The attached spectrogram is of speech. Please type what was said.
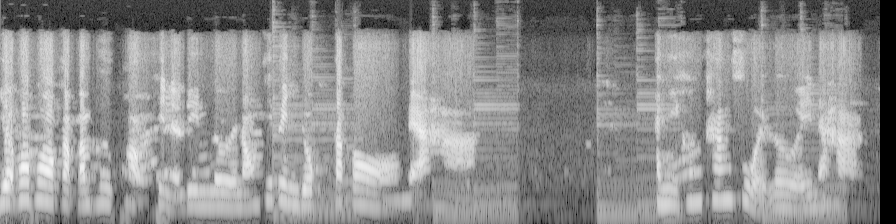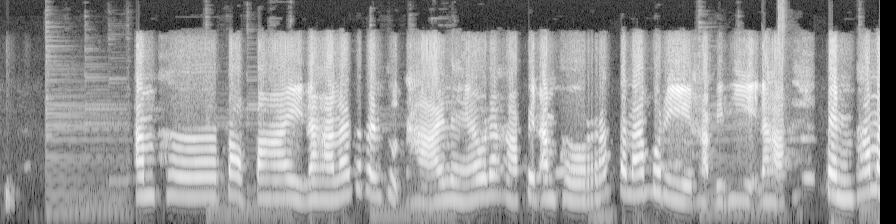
เยอะพอๆกับอำเภอขวาวสินรินเลยเนาะที่เป็นยกตะกอเนี่ยค่ะ อันนี้ค่อนข้างสวยเลยนะคะ อำเภอต่อไปนะคะน่าจะเป็นสุดท้ายแล้วนะคะ เป็นอำเภอรัตนบุรีค่ะพี่ๆนะคะ เป็นผ้าไหม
